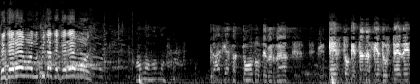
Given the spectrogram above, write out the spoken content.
¡Te queremos, Lupita, te queremos! Gracias a todos, de verdad. Esto que están haciendo ustedes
